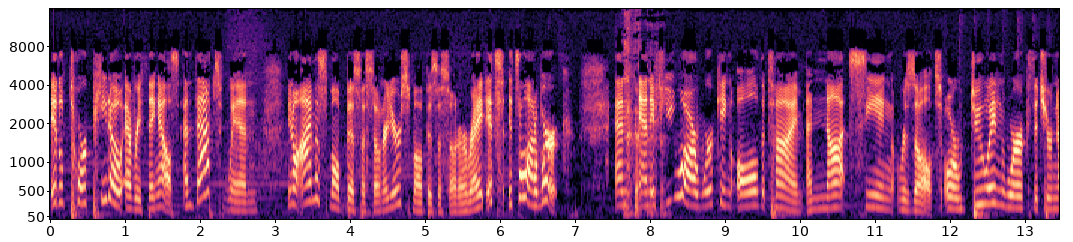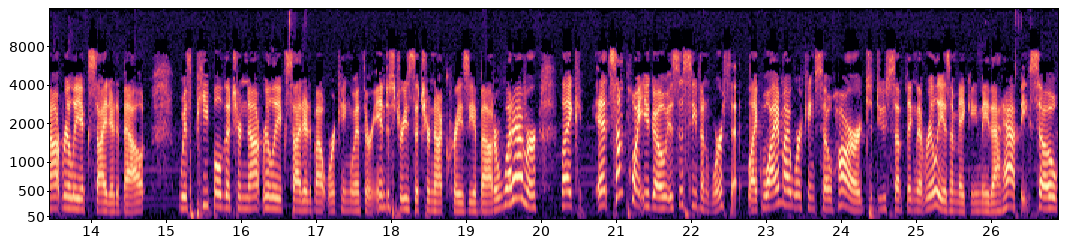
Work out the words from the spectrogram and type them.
it'll torpedo everything else. And that's when, you know, I'm a small business owner, you're a small business owner, right? It's it's a lot of work. And and if you are working all the time and not seeing results or doing work that you're not really excited about with people that you're not really excited about working with or industries that you're not crazy about or whatever, like at some point you go, is this even worth it? Like why am I working so hard to do something that really isn't making me that happy? So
